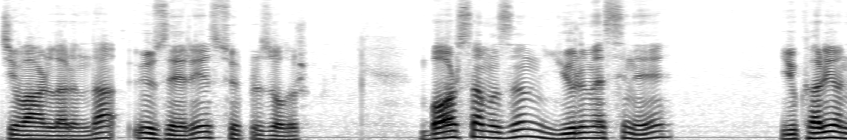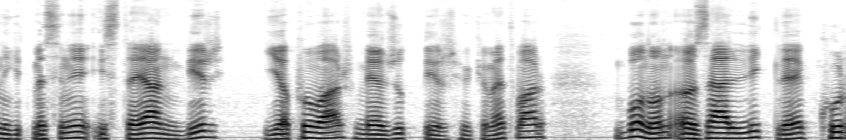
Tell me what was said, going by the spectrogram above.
civarlarında üzeri sürpriz olur. Borsamızın yürümesini, yukarı yönlü gitmesini isteyen bir yapı var, mevcut bir hükümet var. Bunun özellikle kur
